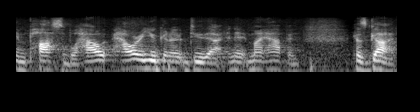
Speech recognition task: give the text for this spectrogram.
impossible. How, how are you going to do that? And it might happen because God.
